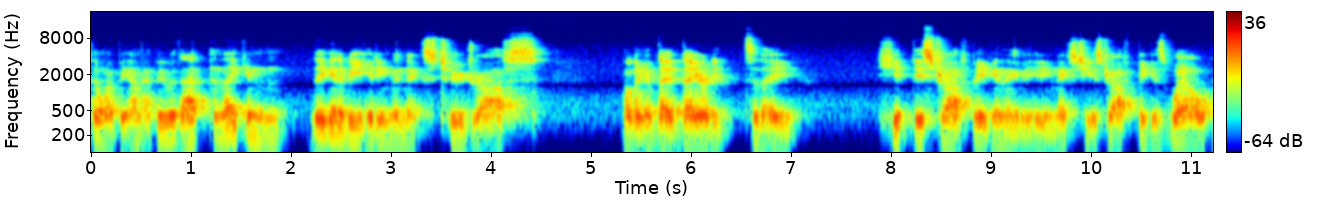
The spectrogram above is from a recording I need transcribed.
They won't be unhappy with that, and they can they're going to be hitting the next two drafts. Well, they they they already so they hit this draft big, and they're going to be hitting next year's draft big as well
